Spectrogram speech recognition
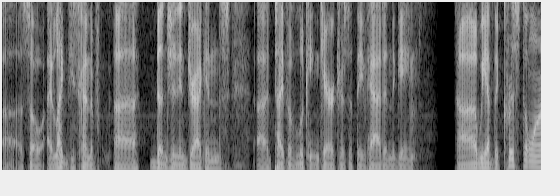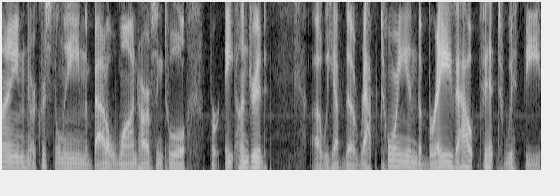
Uh, so I like these kind of uh, Dungeon and Dragons uh, type of looking characters that they've had in the game. Uh, we have the crystalline or crystalline battle wand harvesting tool for 800 Uh, we have the Raptorian, the Brave outfit with the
